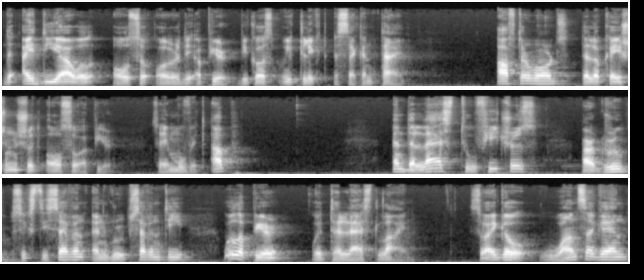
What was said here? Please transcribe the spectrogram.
the idea will also already appear because we clicked a second time. Afterwards, the location should also appear. So I move it up. And the last two features are group 67 and group 70 will appear with the last line. So I go once again,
